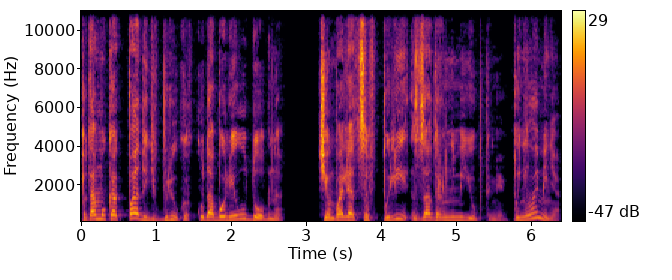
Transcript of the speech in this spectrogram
потому как падать в брюках куда более удобно, чем валяться в пыли с задранными юбками. Поняла меня?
